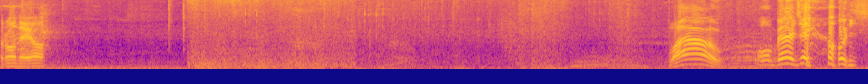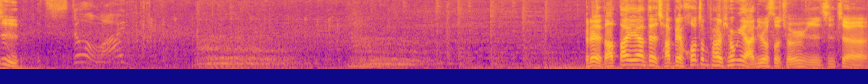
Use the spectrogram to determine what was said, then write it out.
그러네요 와우 어 멜제 어이씨? 그래 나 따위한테 잡혀 허접할 형이 아니었어 저 형이 진짜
